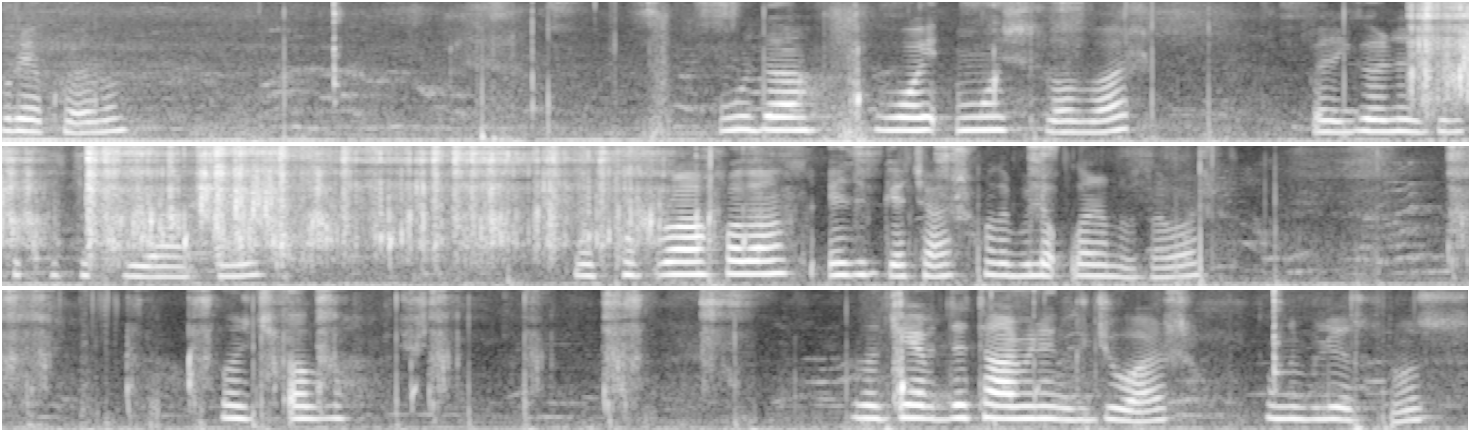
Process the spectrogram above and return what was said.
buraya koyalım. Burada Void Moislo var. Böyle gördüğünüz gibi çok hızlı kırıyor her şeyi. Ve toprağı falan ezip geçer. Burada bloklarımız da var. Allah. Burada Cevdet abinin gücü var. Bunu biliyorsunuz.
